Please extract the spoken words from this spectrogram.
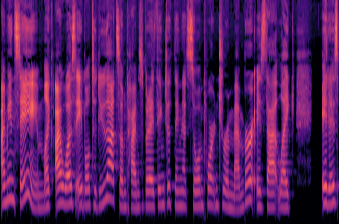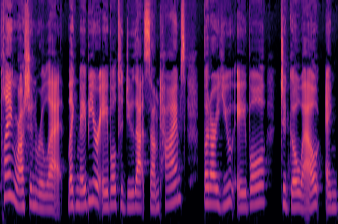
I mean, same. Like I was able to do that sometimes, but I think the thing that's so important to remember is that like it is playing Russian roulette. Like maybe you're able to do that sometimes, but are you able to go out and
